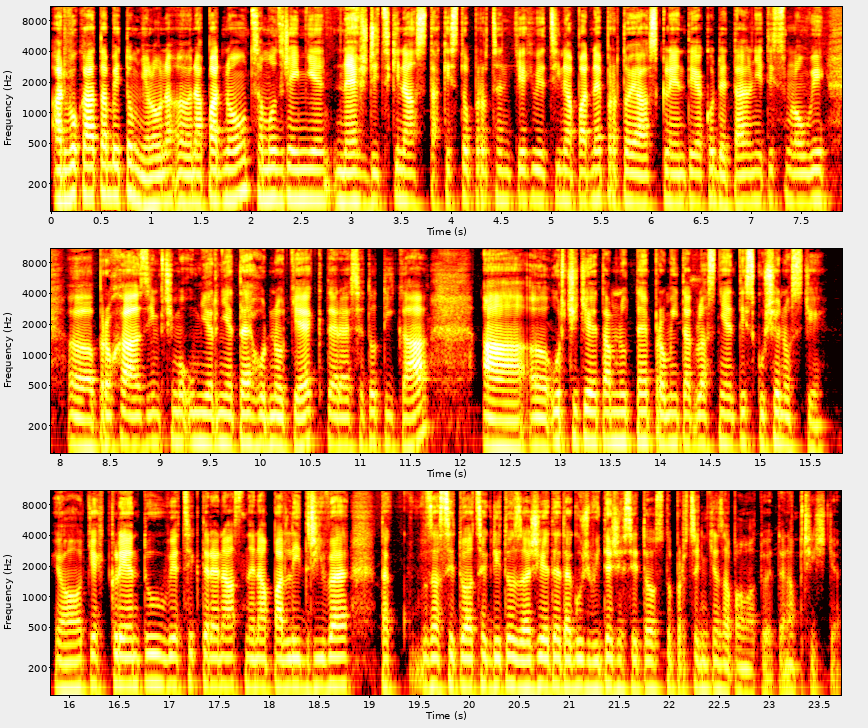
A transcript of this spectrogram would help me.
advokáta by to mělo eh, napadnout, samozřejmě ne vždycky nás taky 100% těch věcí napadne, proto já s klienty jako detailně ty smlouvy uh, procházím přímo uměrně té hodnotě, které se to týká. A určitě je tam nutné promítat vlastně ty zkušenosti jo, těch klientů, věci, které nás nenapadly dříve, tak za situace, kdy to zažijete, tak už víte, že si to 100% zapamatujete na příště.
